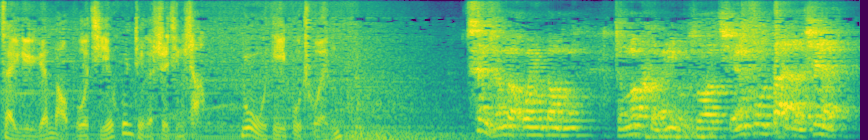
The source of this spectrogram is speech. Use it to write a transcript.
在与袁老伯结婚这个事情上目的不纯。正常的婚姻当中，怎么可能有说前夫带着现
